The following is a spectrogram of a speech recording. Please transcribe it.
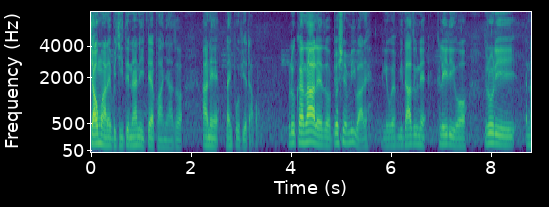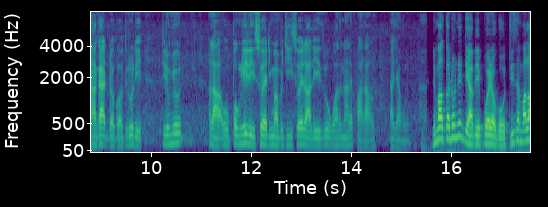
ကျောင်းမှာလည်းပကြီးတင်တန်းတွေတက်ပါညာဆိုတော့အားနဲ့လိုက်ဖို့ဖြစ်တာပေါ့ဘယ်လိုခံစားရလဲဆိုတော့ပျော်ရွှင်မိပါတယ်ဒီလိုပဲမိသားစုနဲ့ကလေးတွေရောသူတို့တွေအနာဂတ်အတွက်ကောသူတို့တွေဒီလိုမျိုးဟလာဟိုပုံလေးတွေဆွဲဒီမှာပကြီးဆွဲတာလေးသူတို့ဝါသနာလည်းပါတာဟုတ်အားကြောင့်မလို့မြန်မာကာတွန်းနှစ်တရာပြပွဲတော်ကိုဒီဇင်ဘာလ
